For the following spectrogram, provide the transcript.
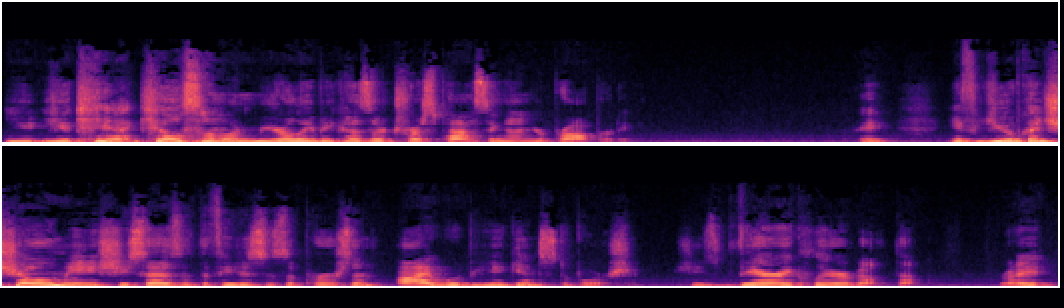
you, you can't kill someone merely because they're trespassing on your property. Right? If you could show me, she says, that the fetus is a person, I would be against abortion. She's very clear about that, right?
